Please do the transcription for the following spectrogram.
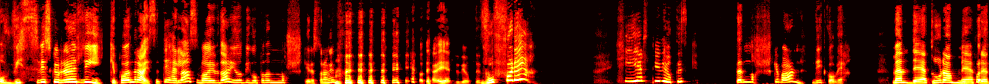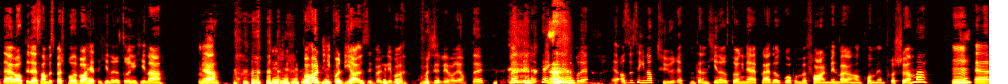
Og hvis vi skulle ryke på en reise til Hellas, hva gjør vi da? Jo, vi går på den norske restauranten. ja, det er helt idiotisk. Hvorfor det? Helt idiotisk. Den norske barn, Dit går vi. Men det jeg tror, da, med, for det er jo alltid det samme spørsmålet, hva heter kinarestaurant i Kina? Ja. Hva har de? For de har jo selvfølgelig forskjellige varianter. Men jeg tenker på det. Altså Signaturretten til den kinarestauranten jeg pleide å gå på med faren min hver gang han kom hjem fra sjøen, da, Mm. eh,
